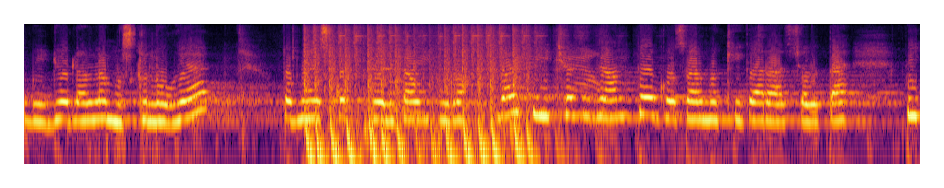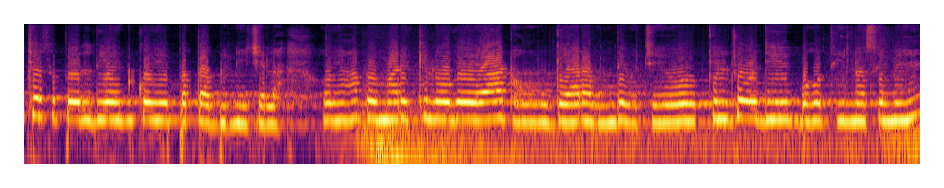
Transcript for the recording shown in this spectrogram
वीडियो डालना मुश्किल हो गया है। तो मैं इसको पेलता हूँ पूरा। भाई, पीछे से जानते हैं घोसाल मक्खी का राज चलता है। पीछे से पेल दिया, इनको ये पता भी नहीं चला। और यहाँ पे हमारे किल हो गए आठ हो ग्यारह बंदे बचे और किल जो दिए, बहुत ही नशे में है।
